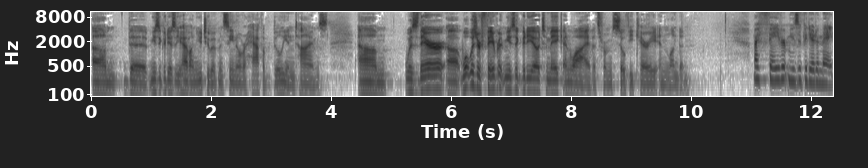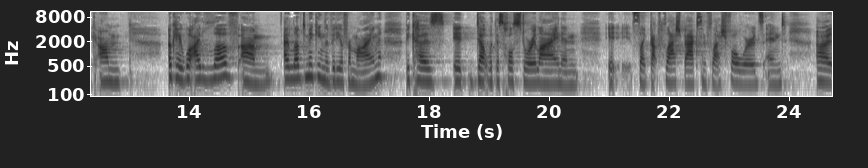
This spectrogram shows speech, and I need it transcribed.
um, the music videos that you have on YouTube have been seen over half a billion times. Um, was there, uh, what was your favorite music video to make and why? That's from Sophie Carey in London. My favorite music video to make. Um, okay, well, I love um, I loved making the video for mine because it dealt with this whole storyline and it, it's like got flashbacks and flash forwards and uh,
